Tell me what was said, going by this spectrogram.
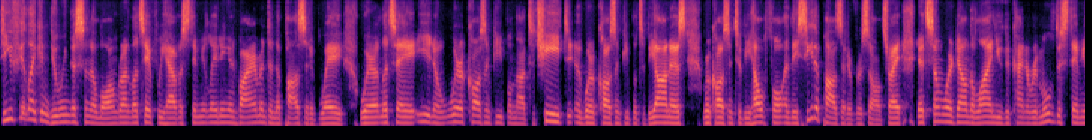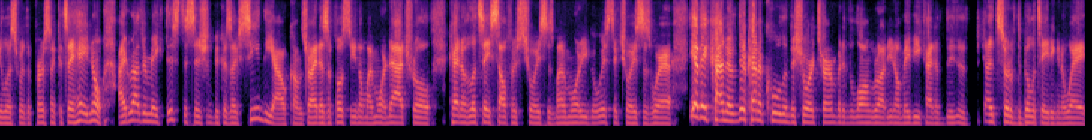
Do you feel like in doing this in the long run, let's say if we have a stimulating environment in a positive way, where let's say you know we're causing people not to cheat, uh, we're causing people to be honest, we're causing to be helpful, and they see the positive results, right? That somewhere down the line you could kind of remove the stimulus where the person could say, hey, no, I'd rather make make this decision because I've seen the outcomes, right? As opposed to, you know, my more natural kind of, let's say, selfish choices, my more egoistic choices where, yeah, they kind of, they're kind of cool in the short term, but in the long run, you know, maybe kind of, it's sort of debilitating in a way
